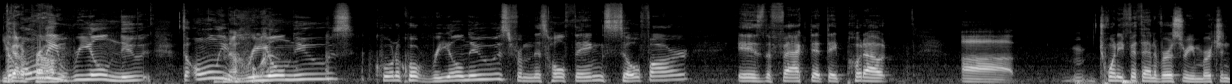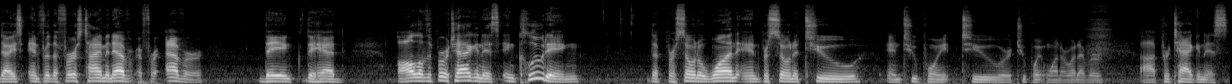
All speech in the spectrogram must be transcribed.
You the got a only problem? real news the only No. real news quote unquote real news from this whole thing so far is the fact that they put out uh 25th anniversary merchandise and for the first time in ever forever they they had all of the protagonists including the persona 1 and persona 2 and 2.2 or 2.1 or whatever uh, protagonists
